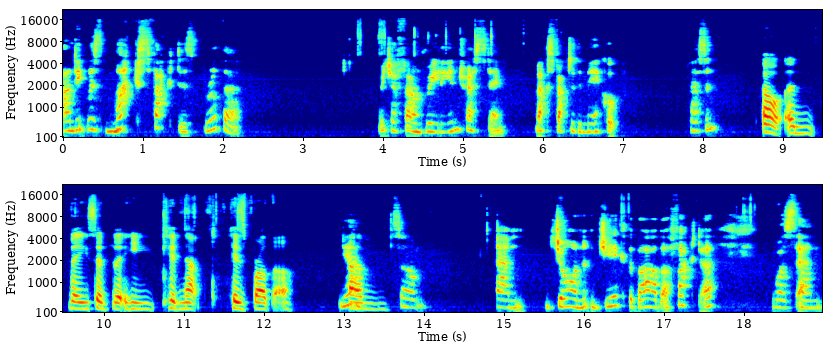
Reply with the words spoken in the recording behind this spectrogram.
and it was Max Factor's brother which I found really interesting. Max Factor, the makeup person. oh, and they said that he kidnapped his brother. Yeah. Um, so, um, John Jake the Barber Factor was um,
